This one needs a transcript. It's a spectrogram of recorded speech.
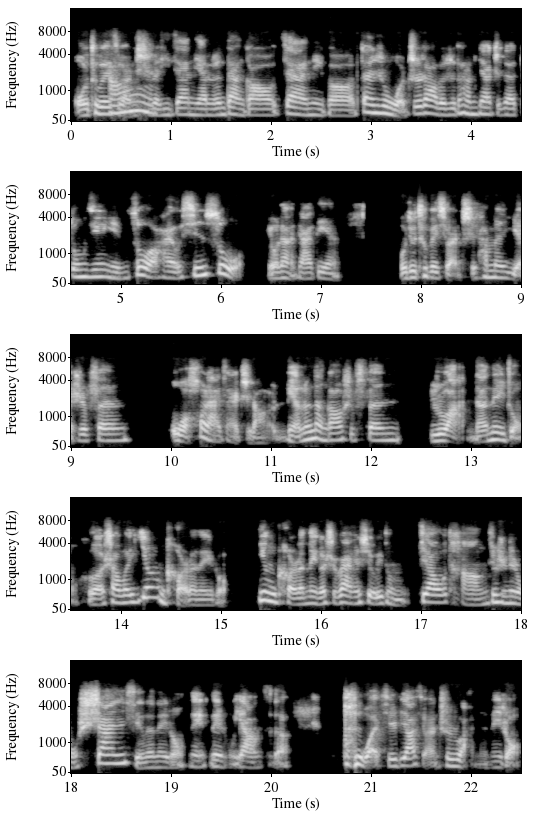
我特别喜欢吃的一家年轮蛋糕，在那个，但是我知道的是他们家只在东京银座还有新宿。有两家店，我就特别喜欢吃。他们也是分，我后来才知道，年轮蛋糕是分软的那种和稍微硬壳的那种。硬壳的那个是外面是有一种焦糖，就是那种山形的那种那那种样子的。我其实比较喜欢吃软的那种。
